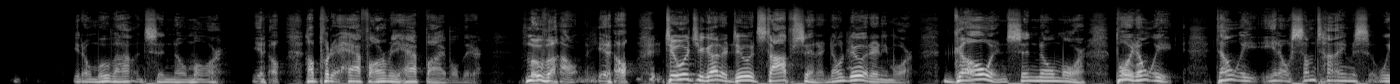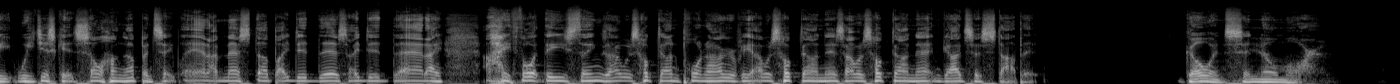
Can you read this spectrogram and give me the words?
you know, move out and sin no more. You know, I'll put it half army, half Bible there move out. You know, do what you got to do and stop sinning. Don't do it anymore. Go and sin no more. Boy, don't we? Don't we? You know, sometimes we we just get so hung up and say, "Man, I messed up. I did this. I did that. I I thought these things. I was hooked on pornography. I was hooked on this. I was hooked on that." And God says, "Stop it. Go and sin no more."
